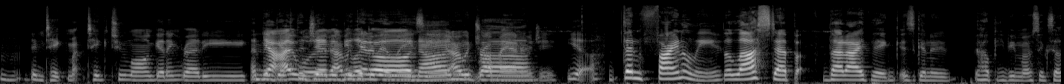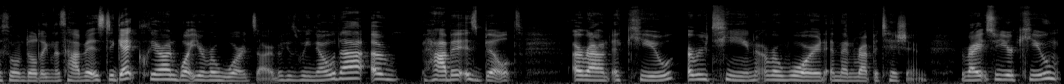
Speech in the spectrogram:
Mm-hmm. And take my, take too long getting ready, and then yeah, get to the would. gym and be like, "Oh, no, I would drop my energy." Yeah. Then finally, the last step that I think is gonna help you be most successful in building this habit is to get clear on what your rewards are, because we know that a habit is built around a cue, a routine, a reward, and then repetition, right? So your cue,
